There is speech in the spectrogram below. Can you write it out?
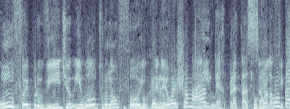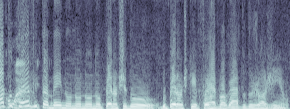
um foi pro vídeo e o outro não foi, Porque entendeu? não foi chamado. A interpretação Porque ela fica contato com o teve árbitro. também no, no, no, no pênalti do, do pênalti que foi revogado do Jorginho.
